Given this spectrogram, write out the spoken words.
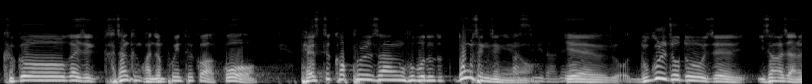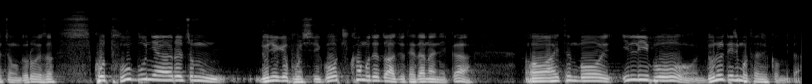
그거가 이제 가장 큰 관전 포인트일 것 같고 베스트 커플상 후보들도 너무 쟁쟁해요. 맞습니다. 네. 예, 누굴 줘도 이제 이상하지 않을 정도로 그래서 그 두 분야를 좀 눈여겨 보시고 축하 무대도 아주 대단하니까 어 하여튼 뭐 1, 2부 눈을 떼지 못하실 겁니다.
